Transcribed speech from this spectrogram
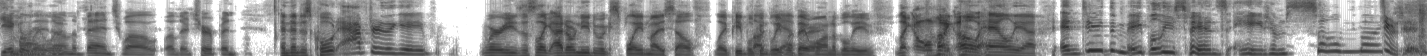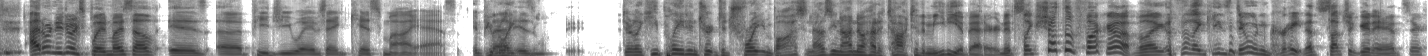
giggling Smiling. on the bench while while they're chirping. And then his quote after the game where he's just like i don't need to explain myself. Like people can believe yeah, what they want to believe. Like oh Fuck like oh hell yeah. And dude the maple leafs fans hate him so much. Dude, I don't need to explain myself. Is a PG way of saying "kiss my ass." and people That are like is they're like he played in detroit and boston. How does he not know how to talk to the media better? And it's like shut the fuck up. Like like he's doing great. That's such a good answer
